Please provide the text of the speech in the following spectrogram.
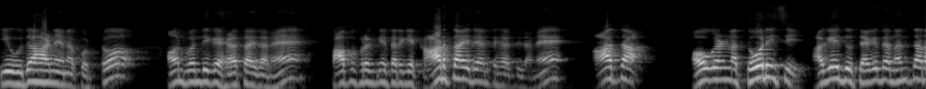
ಈ ಉದಾಹರಣೆಯನ್ನು ಕೊಟ್ಟು ಅವನು ಬಂದಿಗೆ ಹೇಳ್ತಾ ಇದ್ದಾನೆ, ಪಾಪ ಪ್ರಜ್ಞೆ ತನಗೆ ಕಾಡ್ತಾ ಇದೆ ಅಂತ ಹೇಳ್ತಿದ್ದಾನೆ. ಆತ ಅವುಗಳನ್ನ ತೋರಿಸಿ ಅಗೆದು ತೆಗೆದ ನಂತರ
